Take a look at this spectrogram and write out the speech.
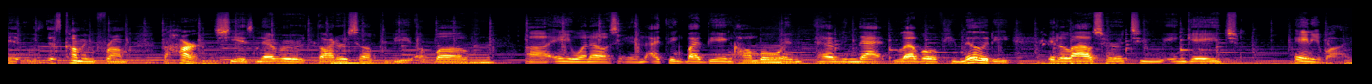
it was, it's coming from the heart. She has never thought herself to be above uh, anyone else. And I think by being humble and having that level of humility, it allows her to engage anybody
